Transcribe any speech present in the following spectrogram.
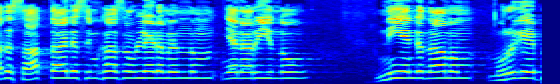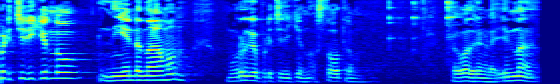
അത് സാത്താന്റെ സിംഹാസനം ഉള്ളിടമെന്നും ഞാൻ അറിയുന്നു. നീ എന്റെ നാമം മുറുകെ പിടിച്ചിരിക്കുന്നു. നീ എന്റെ നാമം മുറുകെ പിടിച്ചിരിക്കുന്നു. സ്തോത്രം. സഹോദരങ്ങളെ ഇന്ന്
